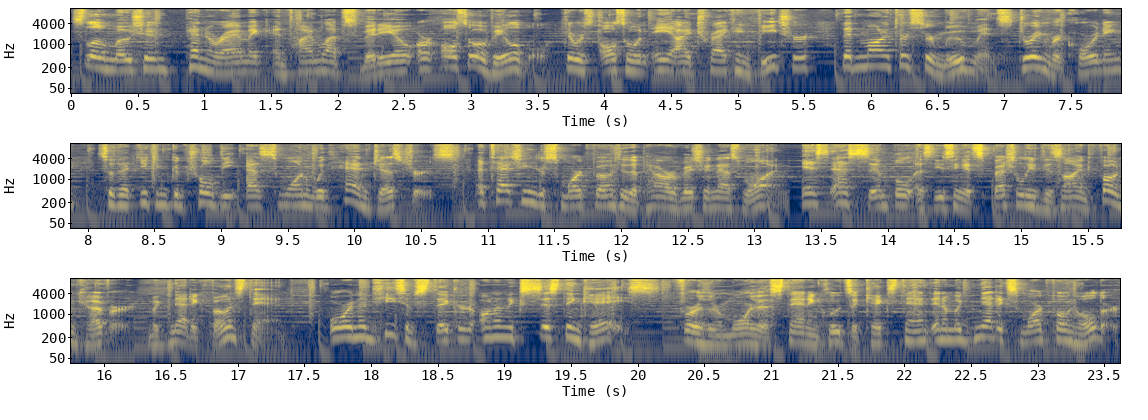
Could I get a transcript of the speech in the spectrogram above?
Slow motion, panoramic, and time-lapse video are also available. There is also an AI tracking feature that monitors your movements during recording so that you can control the S1 with hand gestures. Attaching your smartphone to the PowerVision S1 is as simple as using its specially designed phone cover, magnetic phone stand, or an adhesive sticker on an existing case. Furthermore, the stand includes a kickstand and a magnetic smartphone holder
